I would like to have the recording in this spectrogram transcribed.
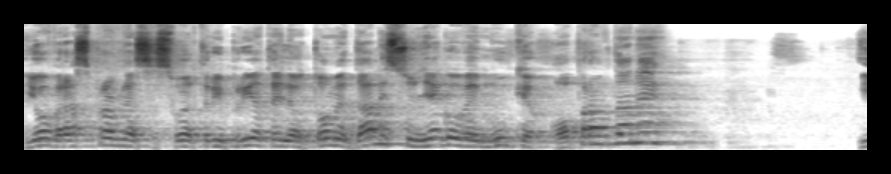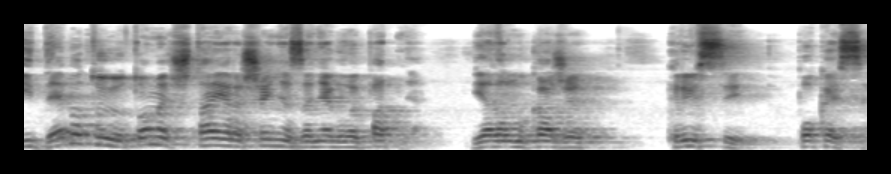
Jov raspravlja sa svoja tri prijatelja o tome da li su njegove muke opravdane i debatuju o tome šta je rešenje za njegove patnje. Jedan mu kaže, kriv si, pokaj se,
